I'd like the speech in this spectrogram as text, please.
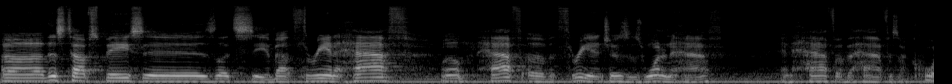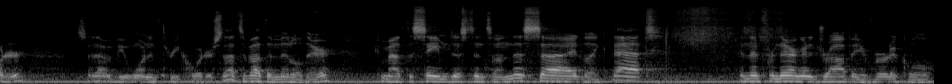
Uh, this top space is, let's see, about three and a half. Well, half of three inches is one and a half, and half of a half is a quarter. So that would be one and three quarters. So that's about the middle there. Come out the same distance on this side like that. And then from there, I'm gonna drop a vertical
